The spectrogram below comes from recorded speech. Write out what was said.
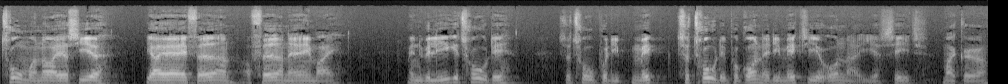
Tro mig, når jeg siger, jeg er i faderen, og faderen er i mig. Men vil I ikke tro det, så tro på de, så tro det på grund af de mægtige under, I har set mig gøre.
